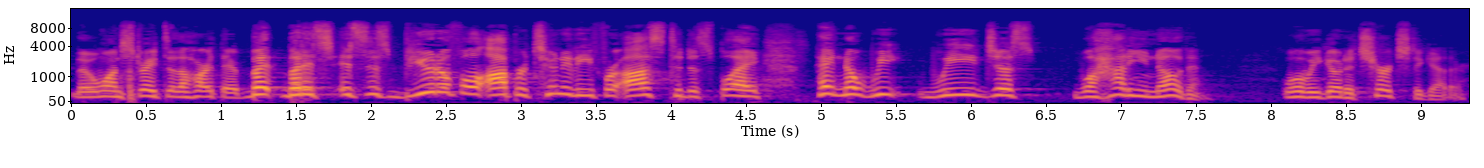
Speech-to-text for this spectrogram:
the one straight to the heart there. But, but it's, it's this beautiful opportunity for us to display hey, no, we, we just, well, how do you know them? Well, we go to church together.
